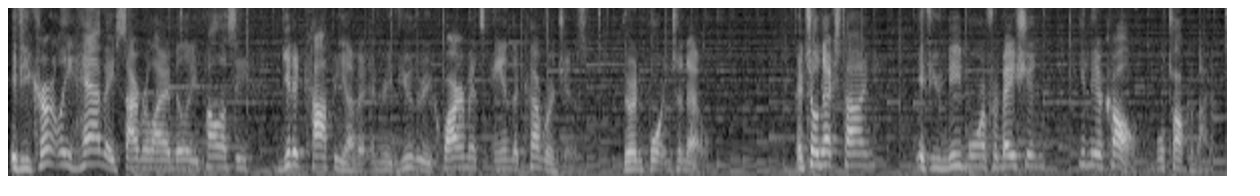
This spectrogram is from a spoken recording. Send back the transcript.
if you currently have a cyber liability policy, get a copy of it and review the requirements and the coverages. They're important to know. Until next time, if you need more information, give me a call. We'll talk about it.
